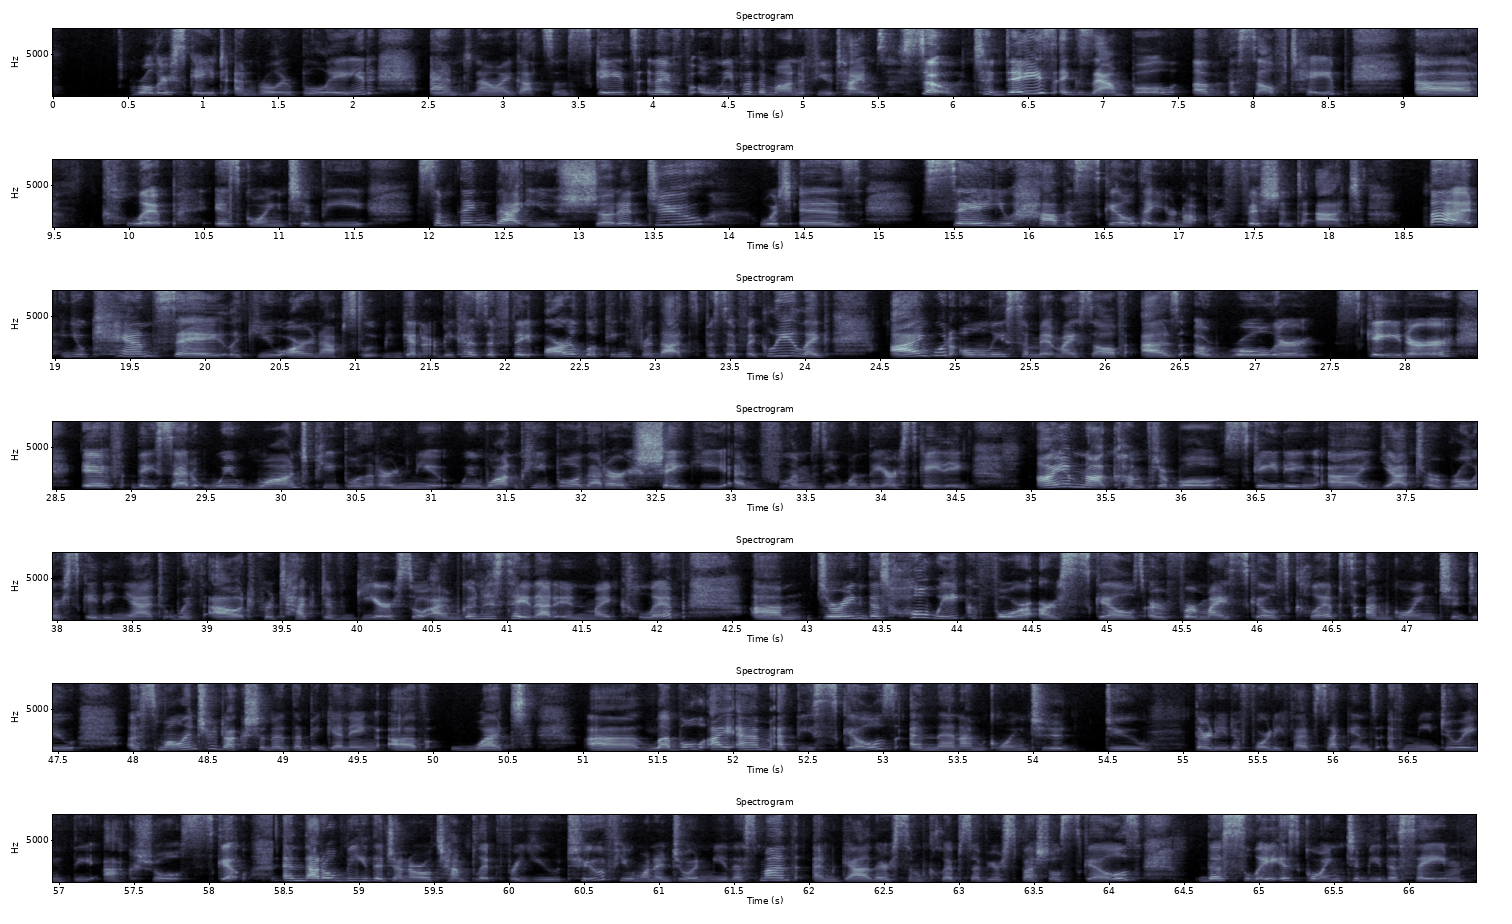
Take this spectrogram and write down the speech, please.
roller skate and roller blade and now I got some skates and I've only put them on a few times. So today's example of the self tape uh clip is going to be something that you shouldn't do, which is say you have a skill that you're not proficient at, but you can say like you are an absolute beginner because if they are looking for that specifically like i would only submit myself as a roller skater if they said we want people that are new. We want people that are shaky and flimsy when they are skating I am not comfortable skating uh, yet or roller skating yet without protective gear. So I'm going to say that in my clip. Um, during this whole week for our skills or for my skills clips, I'm going to do a small introduction at the beginning of what uh, level I am at these skills. And then I'm going to do 30 to 45 seconds of me doing the actual skill. And that'll be the general template for you too if you want to join me this month and gather some clips of your special skills. The slate is going to be the same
